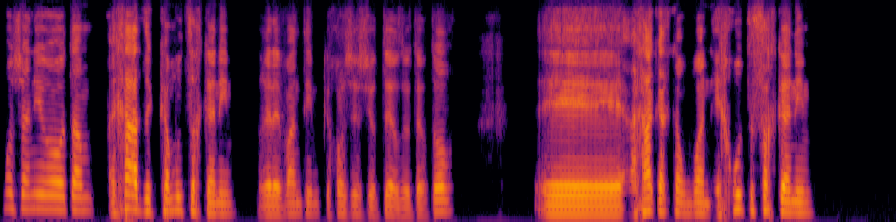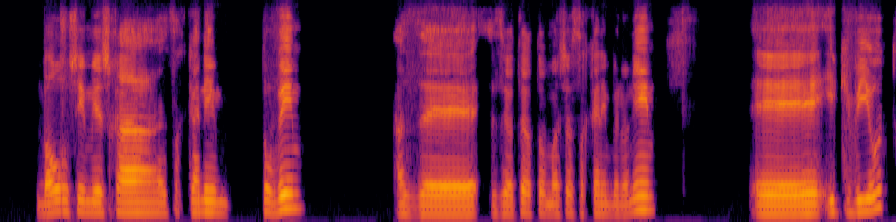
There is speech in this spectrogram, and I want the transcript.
כמו שאני רואה אותם, אחד זה כמות שחקנים. רלוונטיים, ככל שיש יותר זה יותר טוב. אה, אחר כך כמובן איכות השחקנים. ברור שאם יש לך שחקנים טובים, אז אה, זה יותר טוב מאשר שחקנים בינוניים. אה, עקביות,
